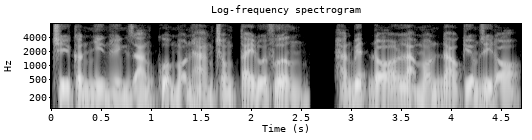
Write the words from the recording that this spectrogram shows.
chỉ cần nhìn hình dáng của món hàng trong tay đối phương, hắn biết đó là món đao kiếm gì đó.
